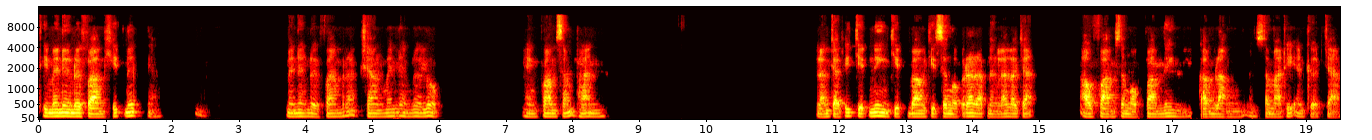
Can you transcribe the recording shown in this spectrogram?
ที่ไม่เนื่องด้วยความคิดนึกเนี่ยไม่เนื่องด้วยความรักชัง ไม่เนื่องด้วยโลก แห่งความสัมพันธ์ หลังจากที่จิตนิ่งจิตเบาจิตสงบระดับหนึ่งแล้วเราจะ เอาความสงบความนิ่งกำลังสมาธิอันเกิดจาก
